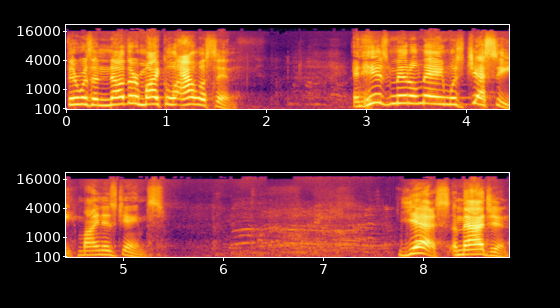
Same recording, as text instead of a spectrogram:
there was another Michael Allison. And his middle name was Jesse. Mine is James. Yes, imagine.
